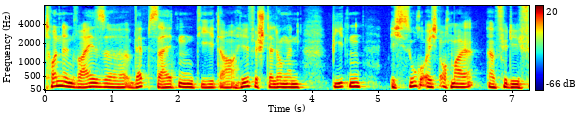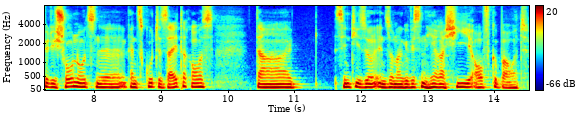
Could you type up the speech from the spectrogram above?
tonnenweise Webseiten, die da Hilfestellungen bieten. Ich suche euch auch mal äh, für die, für die Shownotes eine ganz gute Seite raus. Da sind die so in so einer gewissen Hierarchie aufgebaut.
